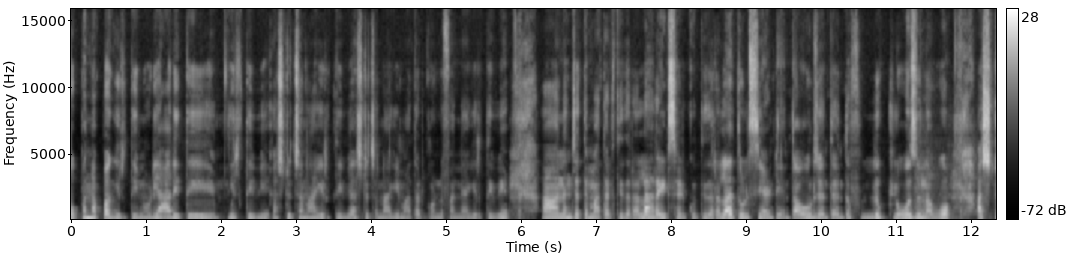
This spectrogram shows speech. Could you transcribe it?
ಓಪನ್ ಅಪ್ ಆಗಿ ಇರ್ತೀವಿ ನೋಡಿ ಆ ರೀತಿ ಇರ್ತೀವಿ. ಅಷ್ಟು ಚೆನ್ನಾಗಿರ್ತೀವಿ, ಅಷ್ಟು ಚೆನ್ನಾಗಿ ಮಾತಾಡಿಕೊಂಡು ಫನ್ನಿಯಾಗಿರ್ತೀವಿ ನನ್ನ ಜೊತೆ ಮಾತಾಡ್ತಿದ್ದಾರಲ್ಲ ರೈಟ್ ಸೈಡ್ ಕೂತಿದ್ದಾರಲ್ಲ ತುಳಸಿ ಆಂಟಿ ಅಂತ, ಅವ್ರ ಜೊತೆ ಅಂತೂ ಫುಲ್ಲು ಕ್ಲೋಸು ನಾವು. ಅಷ್ಟು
